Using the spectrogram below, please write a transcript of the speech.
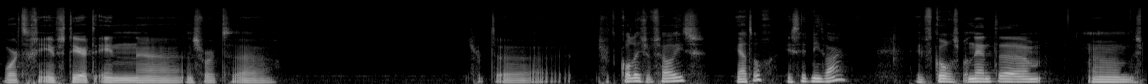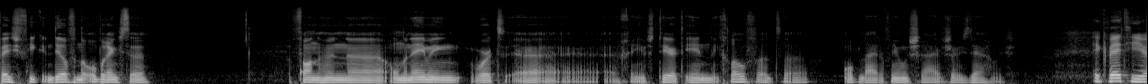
wordt geïnvesteerd in eh, een soort, eh, soort, eh, soort college of zoiets. Ja, toch? Is dit niet waar? Heeft de correspondent ehm, ehm, specifiek een deel van de opbrengsten van hun eh, onderneming wordt eh, geïnvesteerd in, ik geloof, het eh, opleiden van jonge schrijvers, zoiets dergelijks. Ik weet hier,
